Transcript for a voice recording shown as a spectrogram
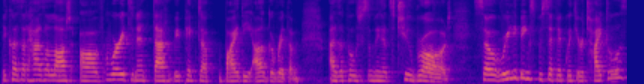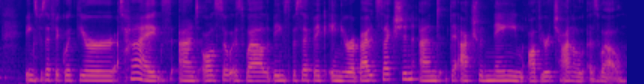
because it has a lot of words in it that will be picked up by the algorithm as opposed to something that's too broad. So, really being specific with your titles, being specific with your tags, and also as well being specific in your about section and the actual name of your channel as well.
